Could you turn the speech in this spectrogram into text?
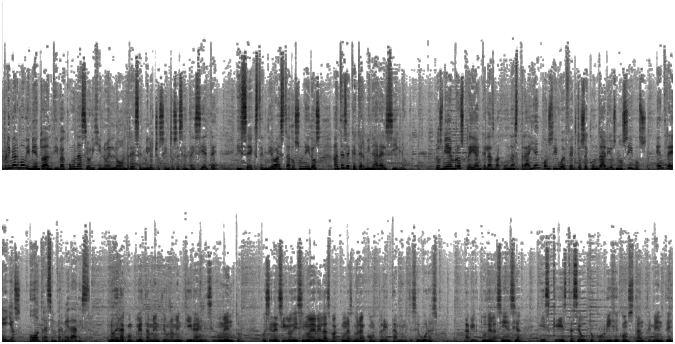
El primer movimiento antivacunas se originó en Londres en 1867 y se extendió a Estados Unidos antes de que terminara el siglo. Los miembros creían que las vacunas traían consigo efectos secundarios nocivos, entre ellos otras enfermedades. No era completamente una mentira en ese momento, pues en el siglo XIX las vacunas no eran completamente seguras. La virtud de la ciencia es que ésta se autocorrige constantemente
